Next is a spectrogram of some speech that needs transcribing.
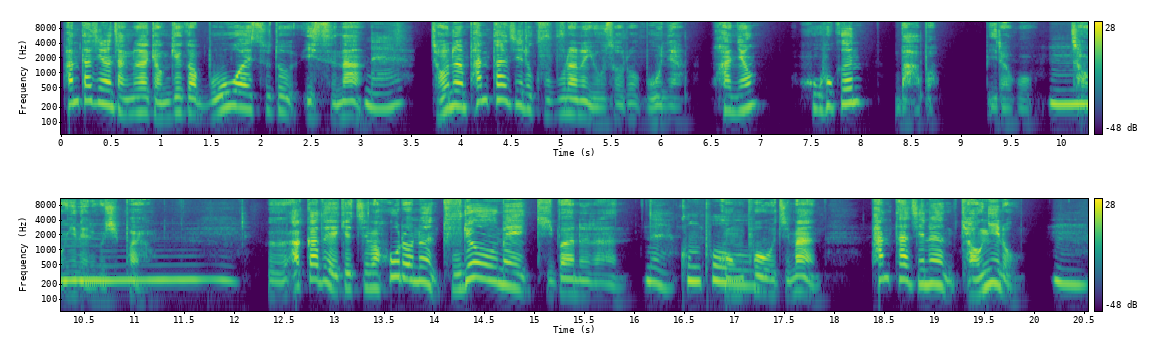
판타지라는 장르와 경계가 모호할 수도 있으나 네. 저는 판타지를 구분하는 요소로 뭐냐? 환영 혹은 마법이라고 음. 정의 내리고 싶어요. 그 아까도 얘기했지만 호러는 두려움에 기반을 한 네, 공포. 공포지만 판타지는 경이로움. 음.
